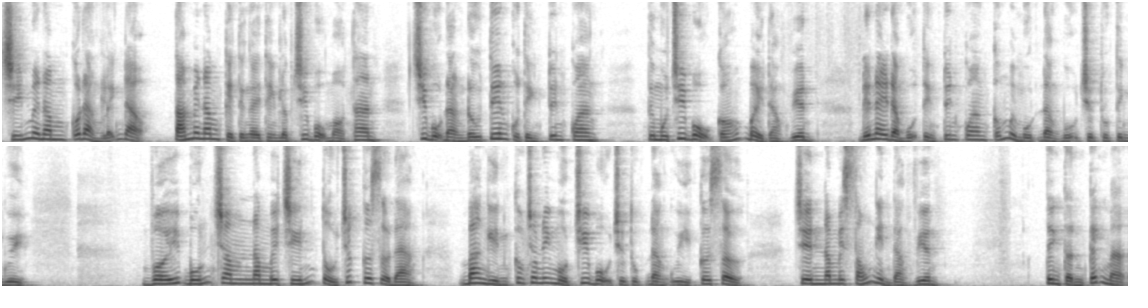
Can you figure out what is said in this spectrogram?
90 năm có đảng lãnh đạo 80 năm kể từ ngày thành lập chi bộ Mỏ Than chi bộ đảng đầu tiên của tỉnh Tuyên Quang. Từ một chi bộ có 7 đảng viên đến nay đảng bộ tỉnh Tuyên Quang có 11 đảng bộ trực thuộc tỉnh ủy. Với 459 tổ chức cơ sở đảng, 3.001 chi bộ trực thuộc đảng ủy cơ sở, trên 56.000 đảng viên. Tinh thần cách mạng,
